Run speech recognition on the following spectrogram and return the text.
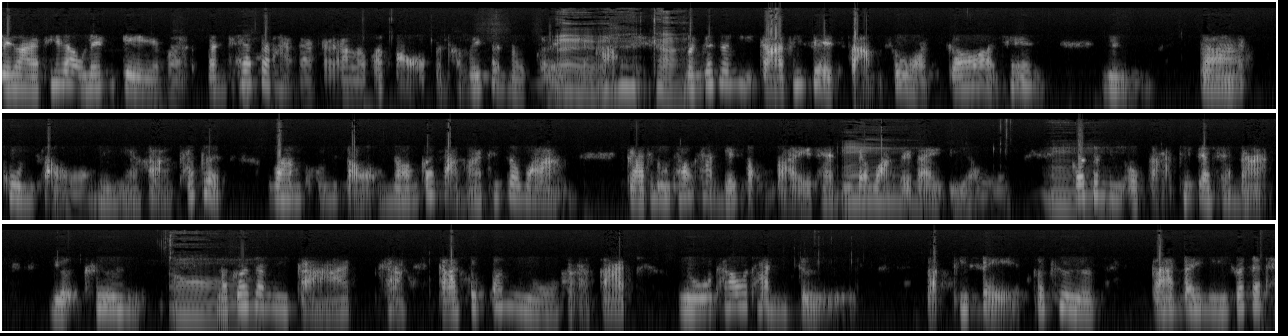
เวลาที่เราเล่นเกมอะ มันแค่สถานการณ์เราก็ตอบมันก็ไม่สนุกอะไรอย่างเงี้ยค่ะค่ะมันก็จะมีการ์ดพิเศษสามส่วนก็เช่นหนึ่งการ์ดคูณสองอย่างเงี้ยค่ะ ถ้าเกิดวางคูณสองน้องก็สามารถที่จะวาง การ์ดรู้เท่าทันได้สองใบแทนที่จะวางได้ใบเดียวอืก็จะมีโอกาสที่จะชนะเยอะขึ้นอ๋อแล้วก็จะมีการ์ดค่ะ การ์ด super MIL ค่ะ การ์ดรู้เท่าทันสื่อแบบพิเศษก็คือการ์ดใบนี้ก็จะแท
